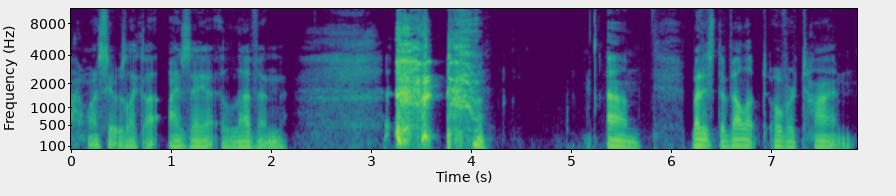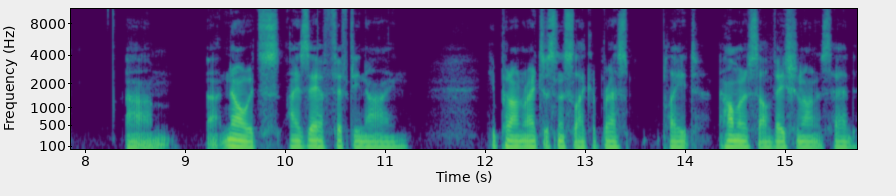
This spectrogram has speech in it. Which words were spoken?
I want to say it was like uh, Isaiah 11. um, but it's developed over time. Um, uh, no, it's Isaiah 59. He put on righteousness like a breast plate, helmet of salvation on his head,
